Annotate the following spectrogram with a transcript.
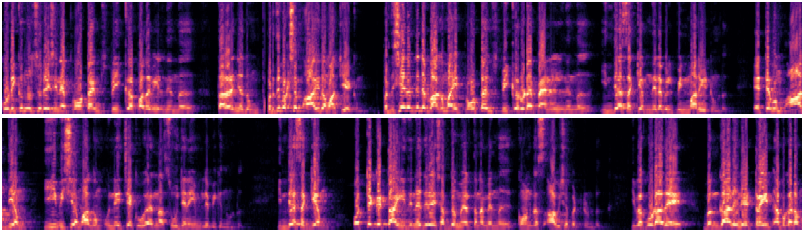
കൊടിക്കുന്നിൽ സുരേഷിനെ പ്രോ ടൈം സ്പീക്കർ പദവിയിൽ നിന്ന് തഴഞ്ഞതും പ്രതിപക്ഷം ആയുധമാക്കിയേക്കും. പ്രതിഷേധത്തിന്റെ ഭാഗമായി പ്രോ സ്പീക്കറുടെ പാനലിൽ നിന്ന് ഇന്ത്യ സഖ്യം നിലവിൽ പിന്മാറിയിട്ടുണ്ട്. ഏറ്റവും ആദ്യം ഈ വിഷയമാകും ഉന്നയിച്ചേക്കുക എന്ന സൂചനയും ലഭിക്കുന്നുണ്ട്. ഇന്ത്യ സഖ്യം ഒറ്റക്കെട്ടായി ഇതിനെതിരെ ശബ്ദമുയർത്തണമെന്ന് കോൺഗ്രസ് ആവശ്യപ്പെട്ടിട്ടുണ്ട്. ഇവ കൂടാതെ ബംഗാളിലെ ട്രെയിൻ അപകടം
